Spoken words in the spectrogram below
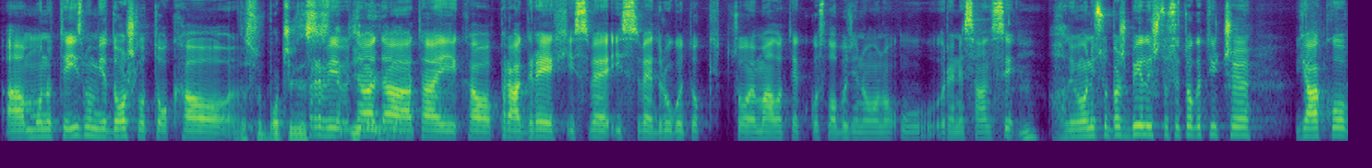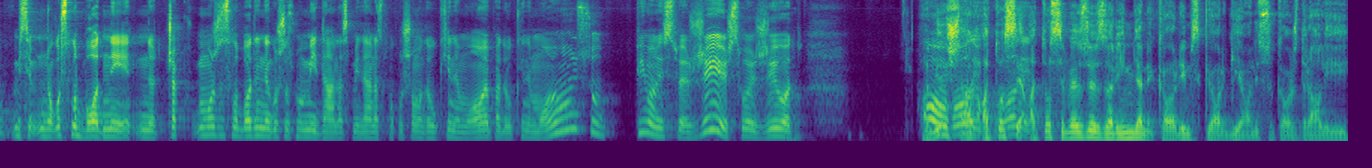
a, monoteizmom je došlo to kao Da su počeli da se prvi, da, snabdijevaju, da, taj kao pra greh i sve, i sve drugo, dok to je malo tek oslobođeno ono u renesansi. Mhm. Ali oni su baš bili što se toga tiče jako, mislim, mnogo slobodniji, čak možda slobodniji nego što smo mi danas. Mi danas pokušamo da ukinemo ove, pa da ukinemo ove. Oni su imali sve, živiš svoj život. A vidiš, a, a, to se, a to se vezuje za Rimljane, kao rimske orgije, oni su kao ždrali,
